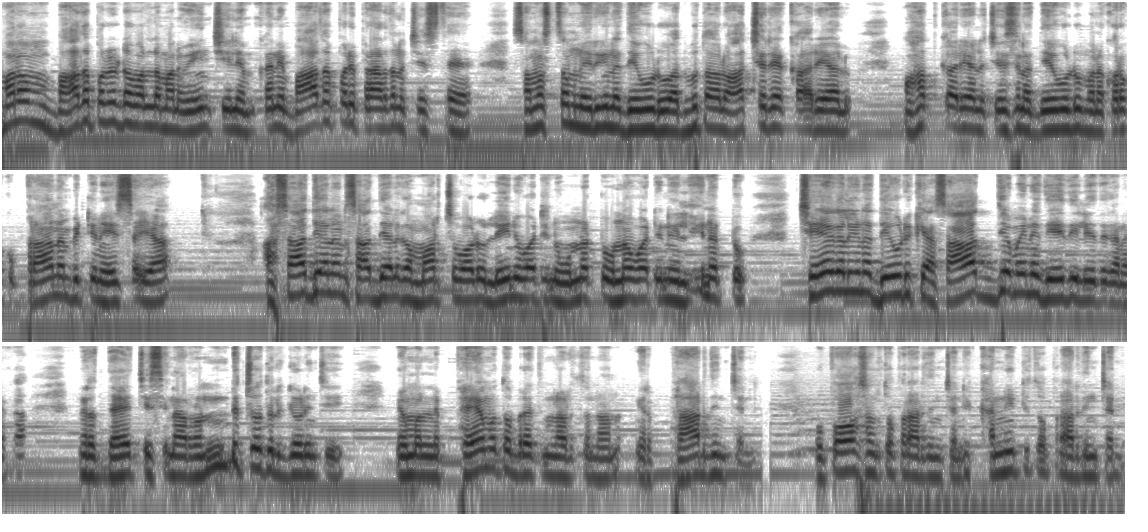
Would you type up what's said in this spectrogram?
మనం బాధపడటం వల్ల మనం ఏం చేయలేం. కానీ బాధపడి ప్రార్థన చేస్తే సమస్తం ఎరిగిన దేవుడు అద్భుతాలు ఆశ్చర్య కార్యాలు మహత్కార్యాలు చేసిన దేవుడు మన కొరకు ప్రాణం పెట్టిన ఏసయ్య అసాధ్యాలను సాధ్యాలుగా మార్చువాడు లేని వాటిని ఉన్నట్టు ఉన్న వాటిని లేనట్టు చేయగలిగిన దేవుడికి అసాధ్యమైనది ఏదీ లేదు కనుక మీరు దయచేసి నా రెండు చేతులు జోడించి మిమ్మల్ని ప్రేమతో బ్రతిమలాడుతున్నాను. మీరు ప్రార్థించండి. ఉపవాసంతో ప్రార్థించండి. కన్నీటితో ప్రార్థించండి.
